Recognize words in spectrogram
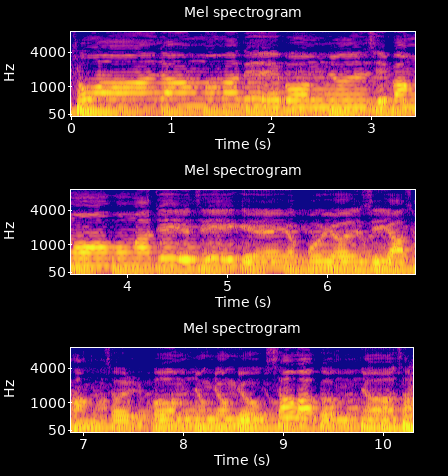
조화장무가 대법륜 시방오공화제 세계 역부열시야 상설법 육육육사와 금여사.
